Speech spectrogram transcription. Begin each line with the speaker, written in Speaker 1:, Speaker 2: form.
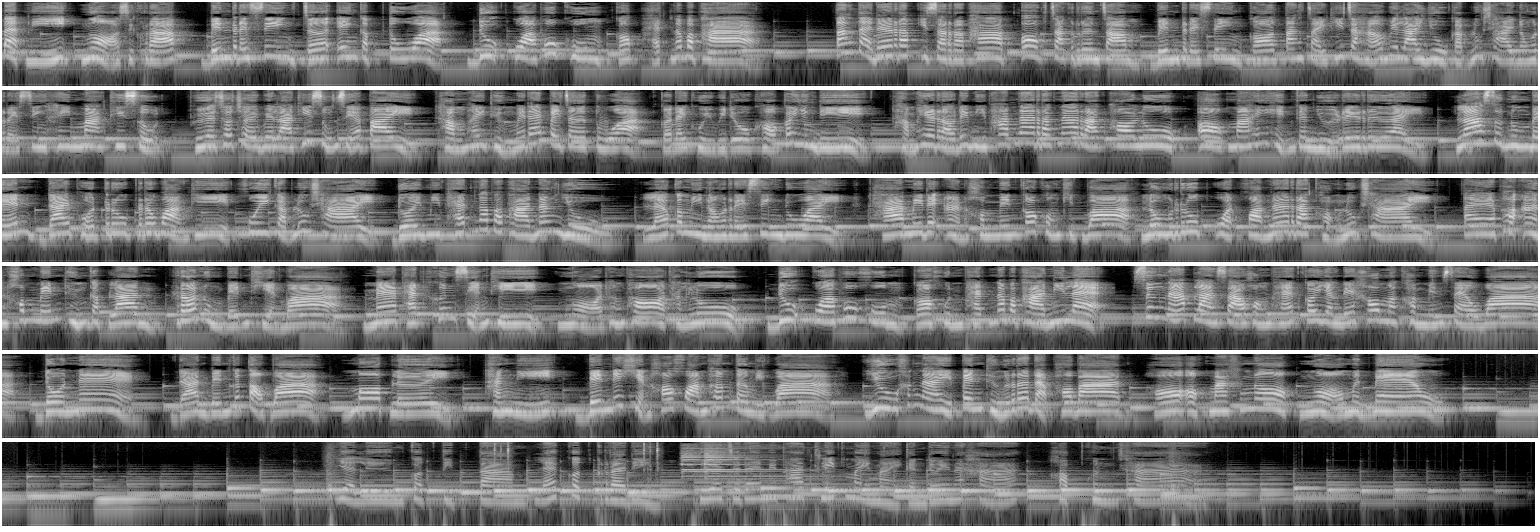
Speaker 1: แบบนี้หงอสิครับเบนเรซิ่งเจอเองกับตัว ดุกว่าผู้คุมก็แพทนปภาตั้งแต่ได้รับอิสรภาพออกจากเรือนจำเบนเรซิ่งก็ตั้งใจที่จะหาเวลาอยู่กับลูกชายน้องเรซิ่งให้มากที่สุดเพื่อชดเชยเวลาที่สูญเสียไปทำให้ถึงไม่ได้ไปเจอตัว ก็ได้คุยวิดีโอคอลก็ยังดีทำให้เราได้มีภาพน่ารักน่ารักพ่อลูกออกมาให้เห็นกันอยู่เรื่อยๆ ล่าสุดหนุ่มเบนได้โพสต์รูประหว่างที่คุยกับลูกชาย โดยมีแพทนปภานั่งอยู่ แล้วก็มีน้องเรซิ่งด้วย ถ้าไม่ได้อ่านคอมเมนต์ก็คงคิดว่าลงรูปอวดความน่ารักของลูกชาย แต่พออ่านคอมเมนต์ถึงกับลั่น เพราะหนุ่มเบนเขียนว่า แม่แพทขึ้นเสียงทีหงอทั้งพ่อทั้งลูกดุกว่าผู้คุมก็คุณแพทนปภานี่แหละ ซึ่งนับหลานสาวของแพทก็ยังได้เข้ามาคอมเมนต์แซวว่า โดนแน่ ด้านเบนก็ตอบว่ามอบเลย ทั้งนี้เบนได้เขียนข้อความเพิ่มเติมอีกว่า อยู่ข้างในเป็นถึงระดับพ่อบ้าน พอออกมาข้างนอกหงอเหมือนแมว
Speaker 2: อย่าลืมกดติดตามและกดกระดิ่ง เพื่อจะได้ไม่พลาดคลิปใหม่ ๆ กันด้วยนะคะ ขอบคุณ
